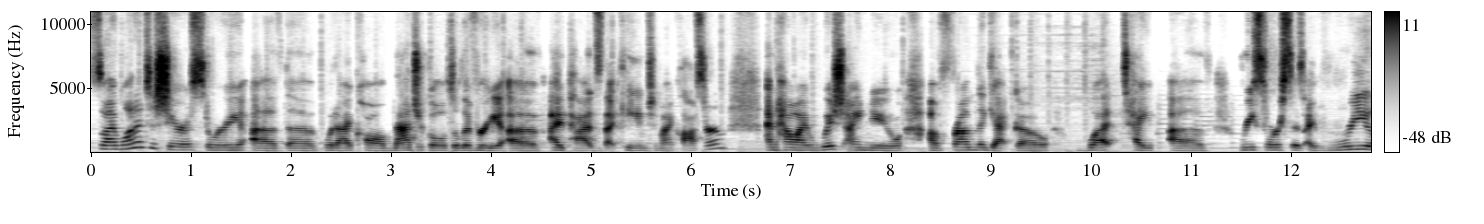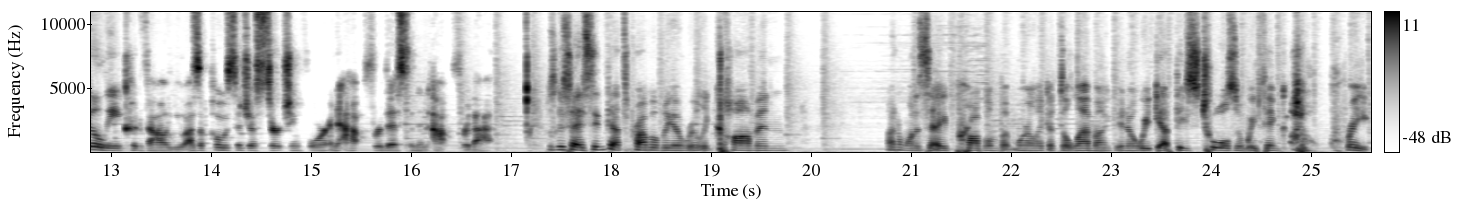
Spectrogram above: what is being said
So I wanted to share a story of the what I call magical delivery of iPads that came to my classroom and how I wish I knew uh, from the get-go what type of resources I really could value as opposed to just searching for an app for this and an app for that. I was going to say I think that's probably a really common I don't want to say problem, but more like a dilemma. You know, we get these tools and we think, oh, great.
